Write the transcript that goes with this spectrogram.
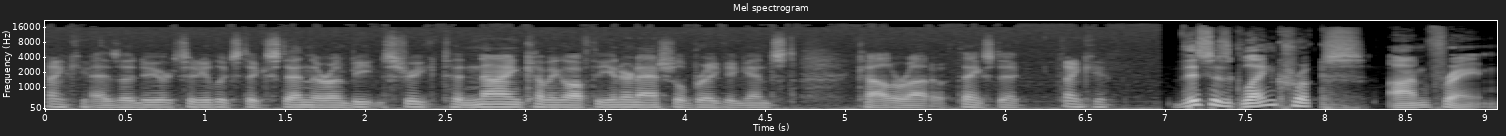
Thank you. as uh, New York City looks to extend their unbeaten streak to nine, coming off the international break against Colorado. Thanks, Nick. Thank you. This is Glenn Crooks on Frame.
